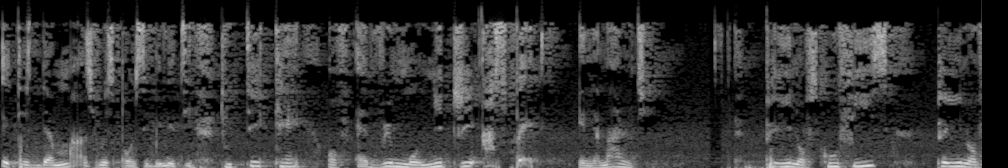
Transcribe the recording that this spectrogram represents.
It is the man's responsibility to take care of every monetary aspect in the marriage. Paying of school fees, paying of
